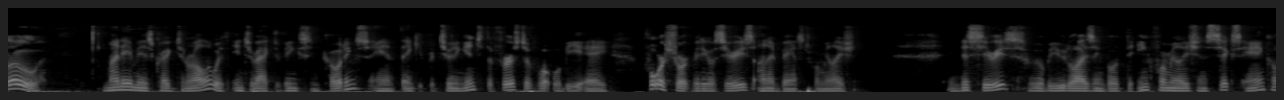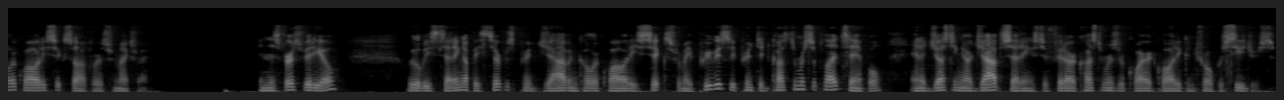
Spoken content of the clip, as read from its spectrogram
Hello, my name is Craig Tenerella with Interactive Inks and Coatings, and thank you for tuning in to the first of what will be a four short video series on advanced formulation. In this series, we will be utilizing both the Ink Formulation 6 and Color Quality 6 softwares from X-Rite. In this first video, we will be setting up a surface print job in Color Quality 6 from a previously printed customer supplied sample and adjusting our job settings to fit our customer's required quality control procedures.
